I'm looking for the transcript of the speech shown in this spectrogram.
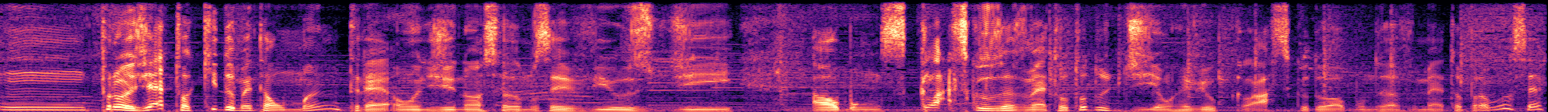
um projeto aqui do Metal Mantra, onde nós fazemos reviews de álbuns clássicos do Heavy Metal. Todo dia um review clássico do álbum do Heavy Metal pra você.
